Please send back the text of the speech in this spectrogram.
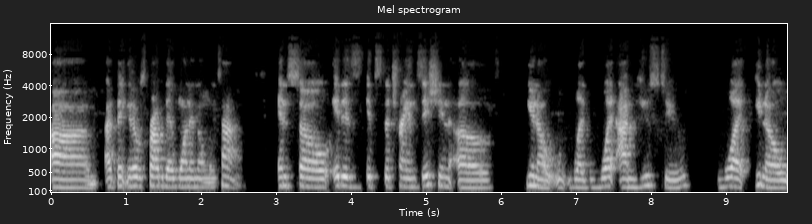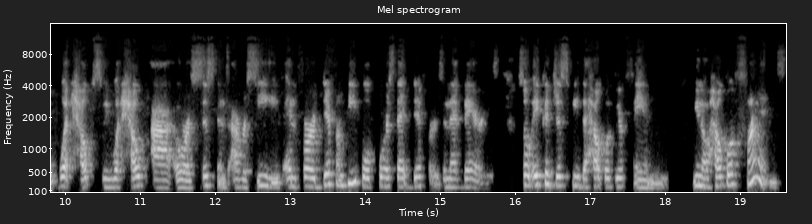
um, I think it was probably that one and only time. And so it is, it's the transition of, you know, like what I'm used to, what, you know, what helps me, what help I or assistance I receive. And for different people, of course, that differs and that varies. So it could just be the help of your family you know, help of friends,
